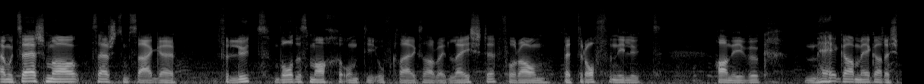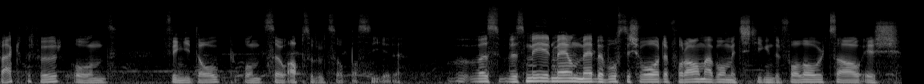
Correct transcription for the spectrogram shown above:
Ähm, zuerst mal zuerst zum Sagen, für Leute, die das machen und die Aufklärungsarbeit leisten, vor allem betroffene Leute, habe ich wirklich mega, mega Respekt dafür und finde ich dope und soll absolut so passieren. Was, was mir mehr und mehr bewusst ist worden, vor allem auch mit steigender Followerzahl, ist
